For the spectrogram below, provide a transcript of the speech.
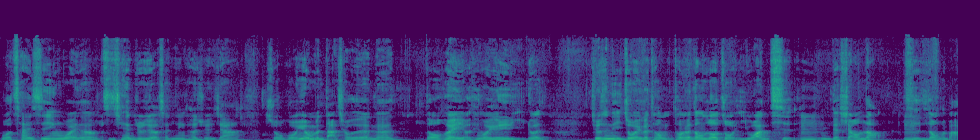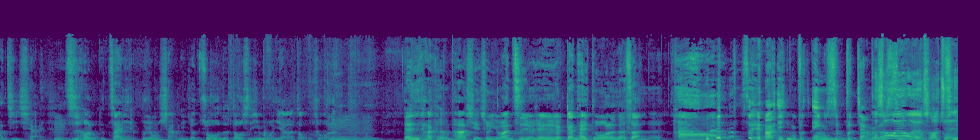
我猜是因为呢，之前就是有神经科学家说过，因为我们打球的人呢，都会有听过一个理论，就是你做一个同同一个动作做一万次，嗯，你的小脑自动会把它记起来，嗯，之后你就再也不用想，你就做的都是一模一样的动作了，嗯嗯。但是他可能怕写出一万字，有些人就干太多了，那算了。哦，所以他硬不硬是不讲。可是我因为我有时候觉得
